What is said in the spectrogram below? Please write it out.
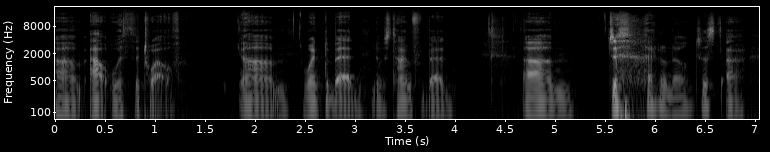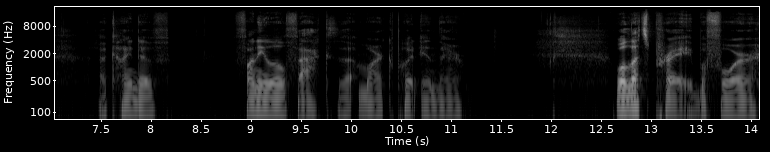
um, out with the twelve. Um, went to bed. It was time for bed. Um, just I don't know, just a a kind of funny little fact that Mark put in there. Well, let's pray before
